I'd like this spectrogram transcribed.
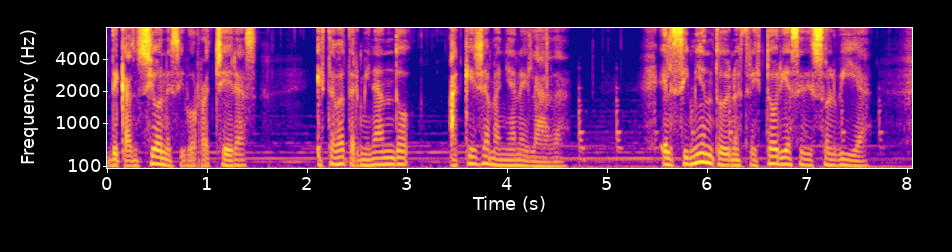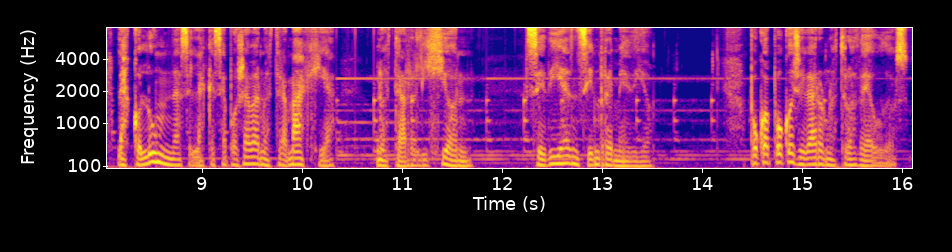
de canciones y borracheras, estaba terminando aquella mañana helada. El cimiento de nuestra historia se disolvía, las columnas en las que se apoyaba nuestra magia, nuestra religión, cedían sin remedio. Poco a poco llegaron nuestros deudos,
